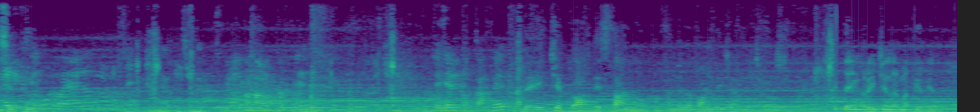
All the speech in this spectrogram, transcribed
That's it, huh? Eh, they chipped off this tunnel under the foundation of the church. Ito yung original material.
